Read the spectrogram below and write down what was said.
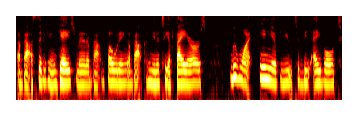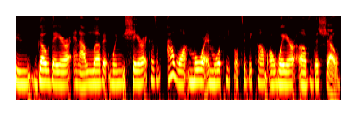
about civic engagement, about voting, about community affairs. We want any of you to be able to go there, and I love it when you share it because I want more and more people to become aware of the show.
